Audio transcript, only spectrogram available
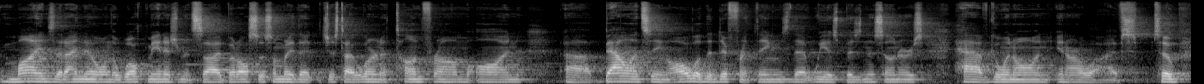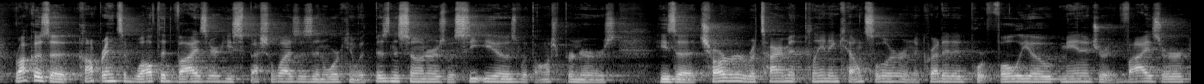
minds that I know on the wealth management side, but also somebody that just I learn a ton from on uh, balancing all of the different things that we as business owners have going on in our lives. So, Rocco's a comprehensive wealth advisor. He specializes in working with business owners, with CEOs, with entrepreneurs. He's a charter retirement planning counselor, an accredited portfolio manager advisor,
